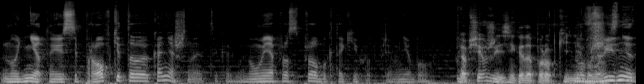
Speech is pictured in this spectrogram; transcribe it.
ну нет, ну если пробки, то, конечно, это как бы... Ну, у меня просто пробок таких вот прям не было. Вообще в жизни, когда пробки не ну, было. в жизни,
